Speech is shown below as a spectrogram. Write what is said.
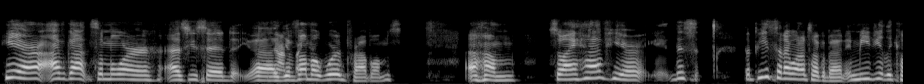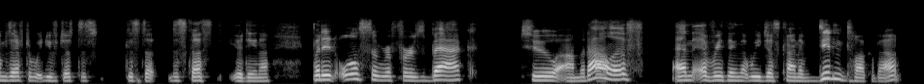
Here, I've got some more, as you said, uh, Yavama word problems. Um, so I have here this the piece that I want to talk about immediately comes after what you've just dis- dis- discussed, Yardena, but it also refers back to um, Amud Aleph and everything that we just kind of didn't talk about.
